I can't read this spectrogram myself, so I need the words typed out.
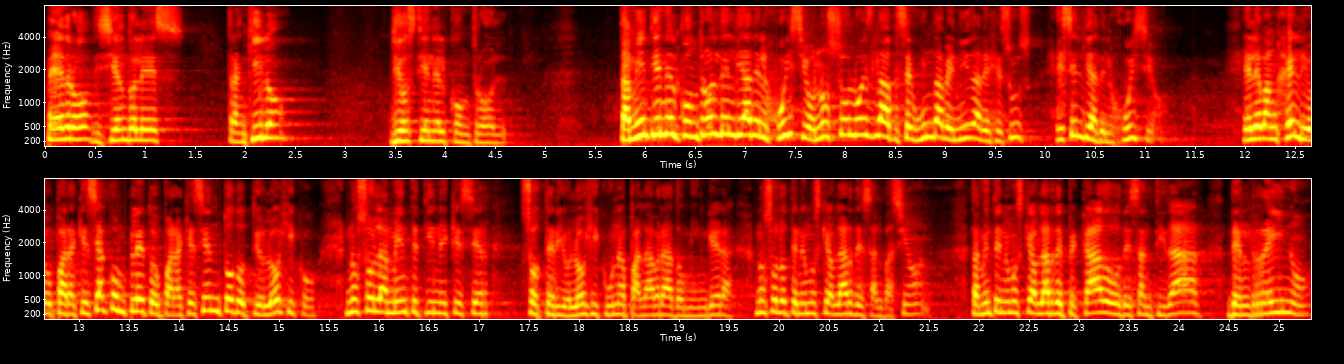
Pedro diciéndoles, tranquilo, Dios tiene el control. También tiene el control del día del juicio. No solo es la segunda venida de Jesús, es el día del juicio. El Evangelio, para que sea completo, para que sea en todo teológico, no solamente tiene que ser soteriológico, una palabra dominguera. No solo tenemos que hablar de salvación, también tenemos que hablar de pecado, de santidad, del reino,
